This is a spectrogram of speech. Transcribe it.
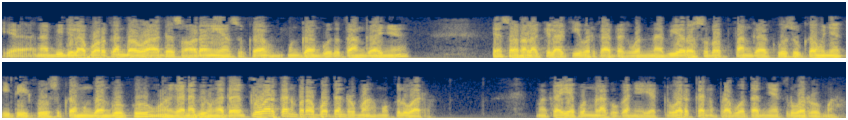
ya Nabi dilaporkan bahwa ada seorang yang suka mengganggu tetangganya, ya seorang laki-laki berkata kepada Nabi, ya Rasulullah, tetanggaku suka menyakitiku, suka menggangguku, maka Nabi mengatakan, keluarkan perabotan rumahmu keluar. Maka ia pun melakukannya, ya keluarkan perabotannya keluar rumah.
